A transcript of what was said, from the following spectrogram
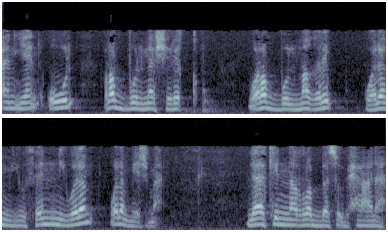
أن يقول رب المشرق ورب المغرب ولم يثني ولم ولم يجمع. لكن الرب سبحانه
